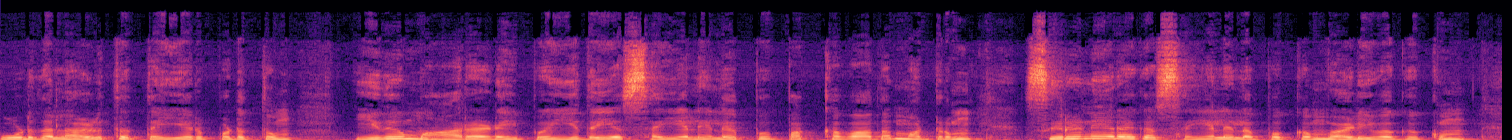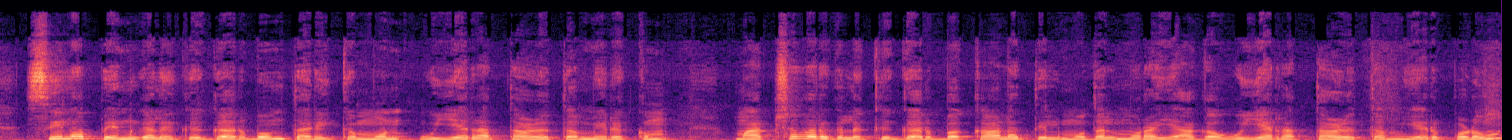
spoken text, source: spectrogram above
கூடுதல் அழுத்தத்தை ஏற்படுத்தும். இது மாரடைப்பு இதய செயலிழப்பு பக்கவாதம் மற்றும் சிறுநீரக செயலிழப்புக்கும் வழிவகுக்கும். சில பெண்களுக்கு கர்ப்பம் தரிக்கும் முன் உயர் ரத்த அழுத்தம் இருக்கும். மற்றவர்களுக்கு கர்ப்ப காலத்தில் முதல் முறையாக உயர் ரத்த அழுத்தம் ஏற்படும்.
